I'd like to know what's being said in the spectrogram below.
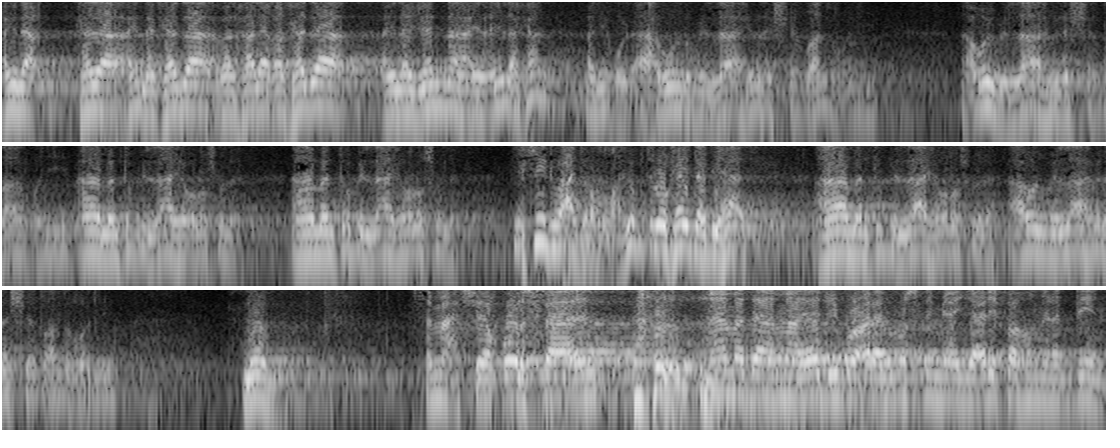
أين كذا؟ أين كذا؟ من خلق كذا؟ أين الجنة؟ أين إلى كان؟ فليقول أعوذ بالله من الشيطان الرجيم. أعوذ بالله من الشيطان الرجيم. آمنت بالله ورسوله آمنت بالله ورسوله يكيد عدو الله يبطل كيده بهذا. آمنت بالله ورسوله أعوذ بالله من الشيطان الرجيم. نعم. سمعت الشيخ يقول السائل ما مدى ما يجب على المسلم أن يعرفه من الدين؟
